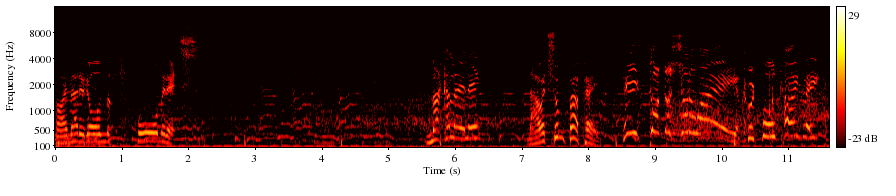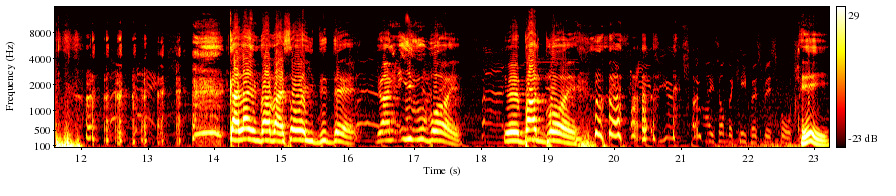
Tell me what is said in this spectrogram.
Time added on four minutes. Makelele. Now it's Mbappe. He's got the shot away. Could fall kindly. Done it. I saw what you did there. You're an evil boy. You're a bad boy. Hey.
